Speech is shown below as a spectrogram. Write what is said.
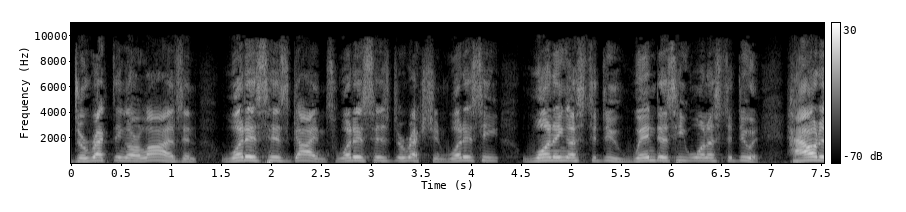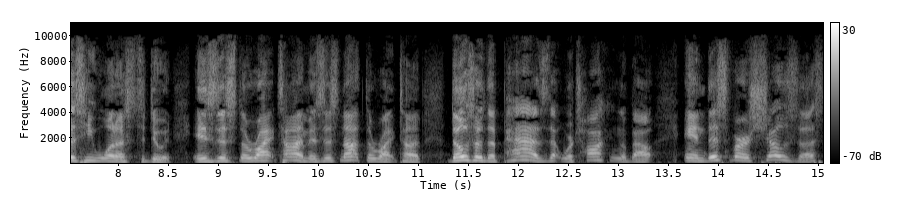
directing our lives. And what is His guidance? What is His direction? What is He wanting us to do? When does He want us to do it? How does He want us to do it? Is this the right time? Is this not the right time? Those are the paths that we're talking about. And this verse shows us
